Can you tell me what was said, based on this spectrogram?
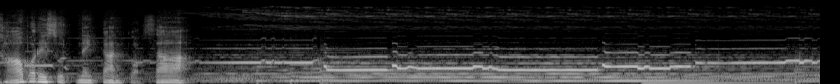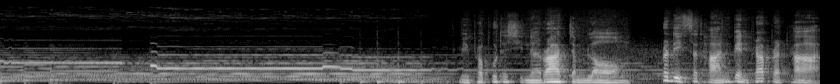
ขาวบริสุทธิ์ในการก่อสร้าง มีพระพุทธชินราชจำลองประดิษฐานเป็นพระประธานพ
